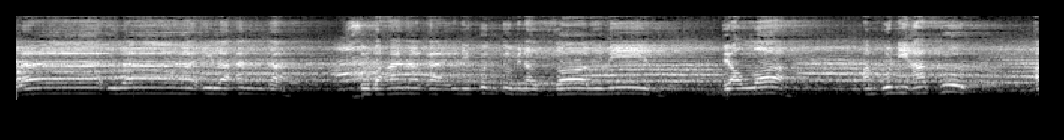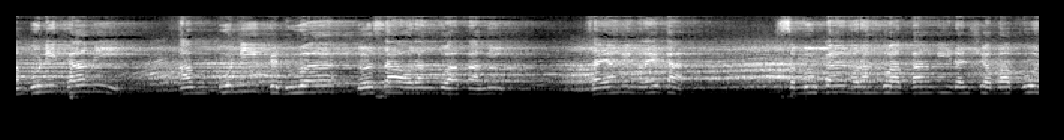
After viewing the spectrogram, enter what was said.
La ilaha illa anta. Subhanaka ini kuntu minal zalimin. Ya Allah Ampuni aku Ampuni kami Ampuni kedua dosa orang tua kami. Sayangi mereka. Sembuhkan orang tua kami dan siapa pun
